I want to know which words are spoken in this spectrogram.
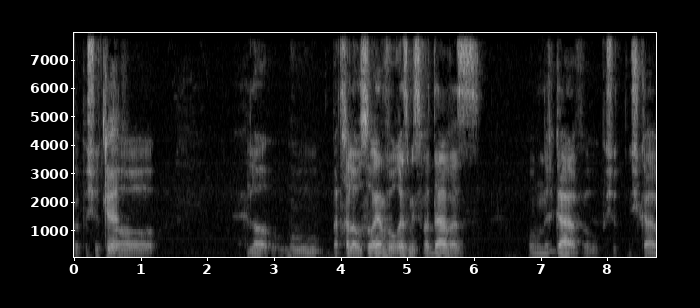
ופשוט כן. לא... לא, הוא, בהתחלה הוא זועם ואורז מזוודה, ואז הוא נרגע והוא פשוט נשכב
